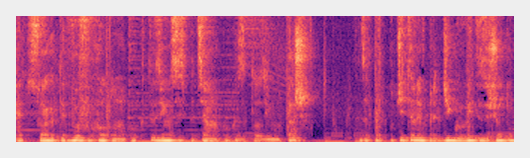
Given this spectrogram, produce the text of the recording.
Ето слагате в ухото на куката, взима се специална кука за този монтаж. За предпочитане пред джиговите, защото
